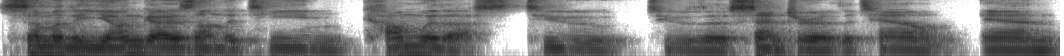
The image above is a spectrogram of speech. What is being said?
some of the young guys on the team come with us to, to the center of the town. And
